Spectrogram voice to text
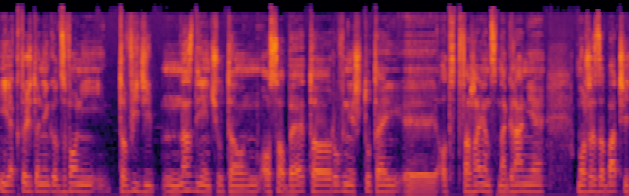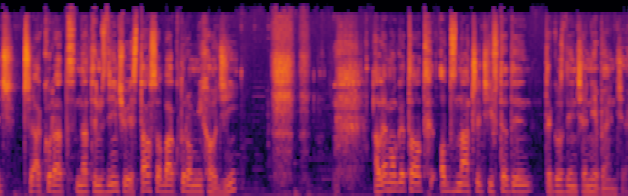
i jak ktoś do niego dzwoni, to widzi na zdjęciu tą osobę, to również tutaj y, odtwarzając nagranie może zobaczyć, czy akurat na tym zdjęciu jest ta osoba, o którą mi chodzi. Ale mogę to od, odznaczyć i wtedy tego zdjęcia nie będzie.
